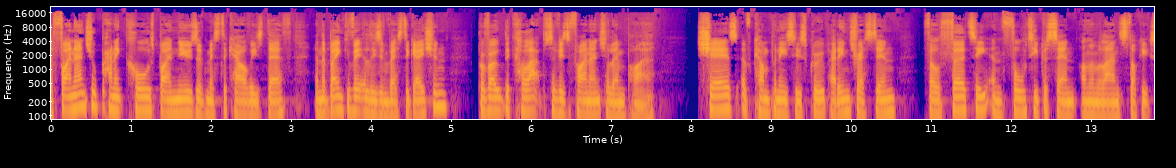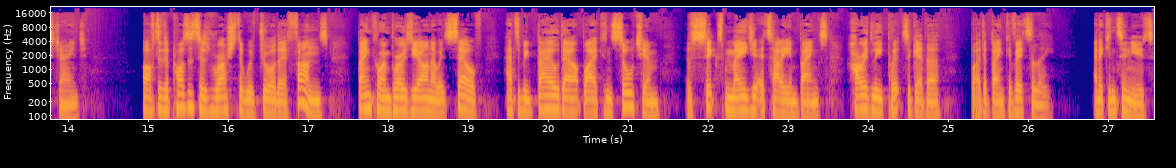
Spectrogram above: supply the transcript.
the financial panic caused by news of Mr. Calvi's death and the Bank of Italy's investigation provoked the collapse of his financial empire. Shares of companies his group had interest in fell 30 and 40% on the Milan Stock Exchange. After depositors rushed to withdraw their funds, Banco Ambrosiano itself had to be bailed out by a consortium of six major Italian banks hurriedly put together by the Bank of Italy. And it continues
